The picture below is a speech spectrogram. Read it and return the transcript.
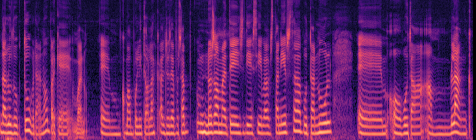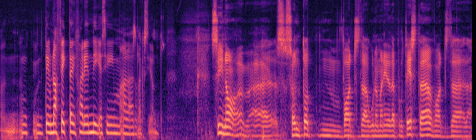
de l'1 d'octubre, no? perquè, bueno, eh, com a politòleg, el Josep ho sap, no és el mateix, diguéssim, abstenir-se, votar nul eh, o votar en blanc. Té un efecte diferent, diguéssim, a les eleccions. Sí, no, eh, són tot vots d'alguna manera de protesta, vots de, de,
